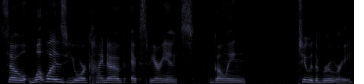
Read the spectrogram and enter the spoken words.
So, what was your kind of experience going to the brewery?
